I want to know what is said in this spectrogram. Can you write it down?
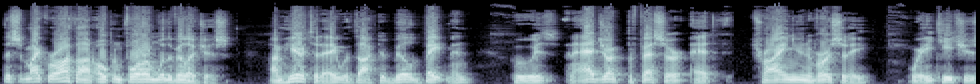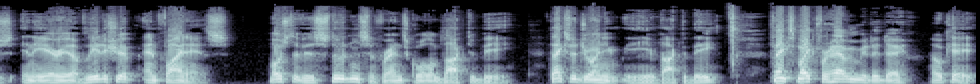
This is Mike Roth on Open Forum with the Villages. I'm here today with Dr. Bill Bateman, who is an adjunct professor at Trine University, where he teaches in the area of leadership and finance. Most of his students and friends call him Dr. B. Thanks for joining me here, Dr. B. Thanks, Mike, for having me today. Okay,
